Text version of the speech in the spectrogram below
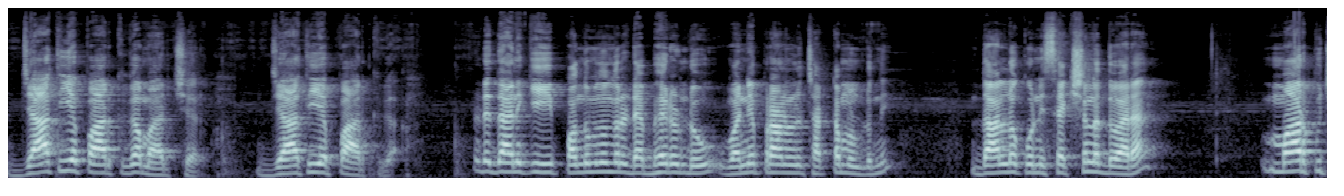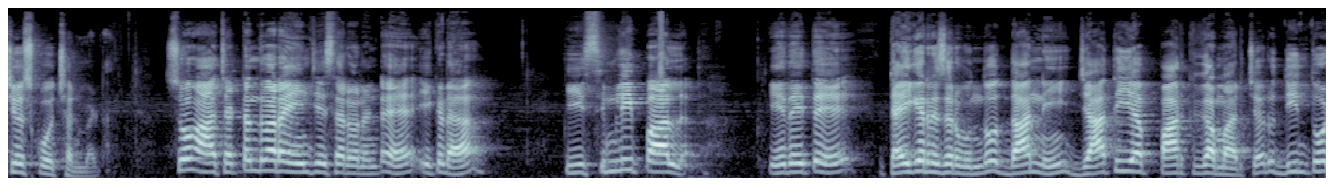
జాతీయ పార్క్గా మార్చారు. జాతీయ పార్క్గా. అంటే దానికి పంతొమ్మిది వందల డెబ్బై రెండు వన్యప్రాణుల చట్టం ఉంటుంది. దానిలో కొన్ని సెక్షన్ల ద్వారా మార్పు చేసుకోవచ్చు అనమాట సో ఆ చట్టం ద్వారా ఏం చేశారు అని అంటే ఇక్కడ ఈ సిమ్లీపాల్ ఏదైతే టైగర్ రిజర్వ్ ఉందో దాన్ని జాతీయ పార్క్గా మార్చారు. దీంతో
